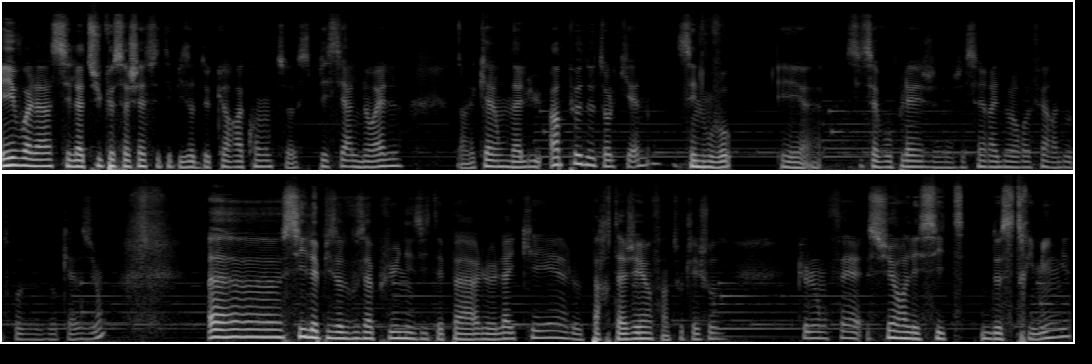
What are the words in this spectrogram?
Et voilà, c'est là-dessus que s'achève cet épisode de Cœur raconte spécial Noël, dans lequel on a lu un peu de Tolkien. C'est nouveau. Et euh, si ça vous plaît, j'essaierai de le refaire à d'autres occasions. Euh, si l'épisode vous a plu, n'hésitez pas à le liker, à le partager, enfin toutes les choses que l'on fait sur les sites de streaming.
